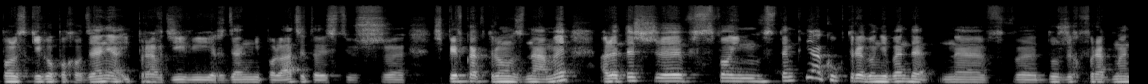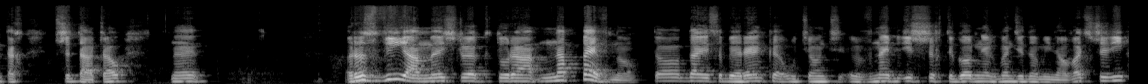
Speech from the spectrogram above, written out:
polskiego pochodzenia i prawdziwi rdzenni Polacy. To jest już e, śpiewka, którą znamy, ale też e, w swoim wstępniaku, którego nie będę e, w dużych fragmentach przytaczał, rozwija myśl, która na pewno, to daje sobie rękę uciąć, w najbliższych tygodniach będzie dominować, czyli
